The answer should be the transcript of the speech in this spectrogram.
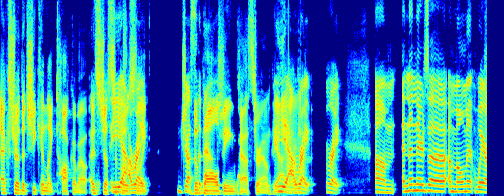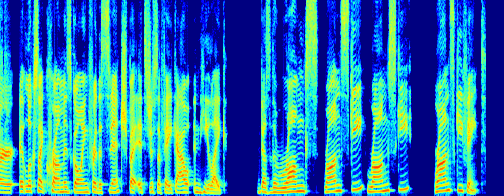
extra that she can like talk about as just supposed Yeah, to right. like just the, the, ball match. being passed around. Yeah, Yeah, yeah, right, right. Um, and then there's a, a moment where it looks like Krum is going for the snitch, but it's just a fake out, and he like does the wrong Wronski, Wronski, Wronski feint,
